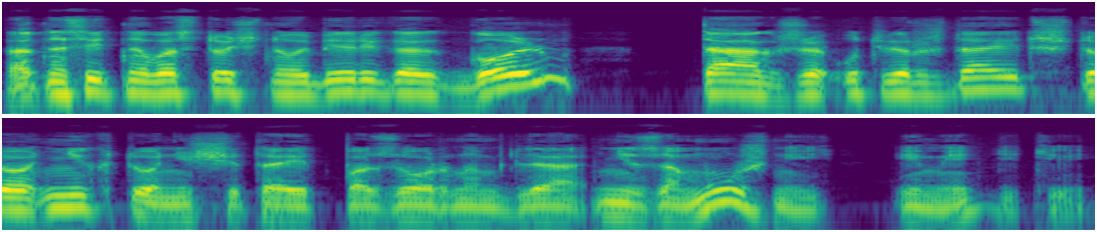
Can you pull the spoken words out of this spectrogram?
Относительно восточного берега Гольм также утверждает, что никто не считает позорным для незамужней иметь детей.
